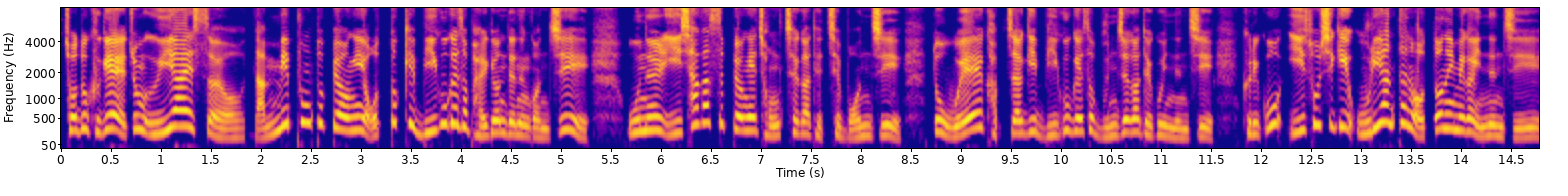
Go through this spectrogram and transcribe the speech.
저도 그게 좀 의아했어요. 남미 풍토병이 어떻게 미국에서 발견되는 건지, 오늘 이 샤가스병의 정체가 대체 뭔지, 또 왜 갑자기 미국에서 문제가 되고 있는지, 그리고 이 소식이 우리한테는 어떤 의미가 있는지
